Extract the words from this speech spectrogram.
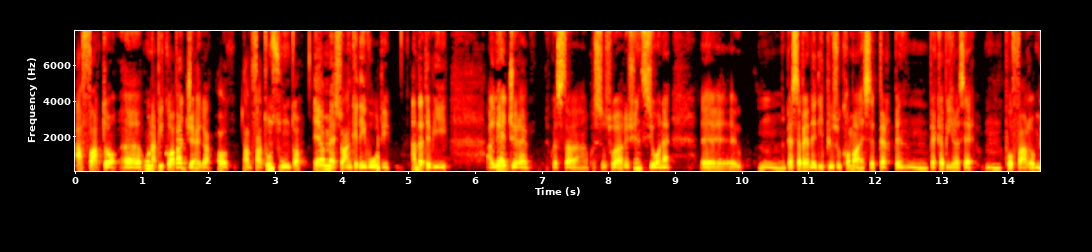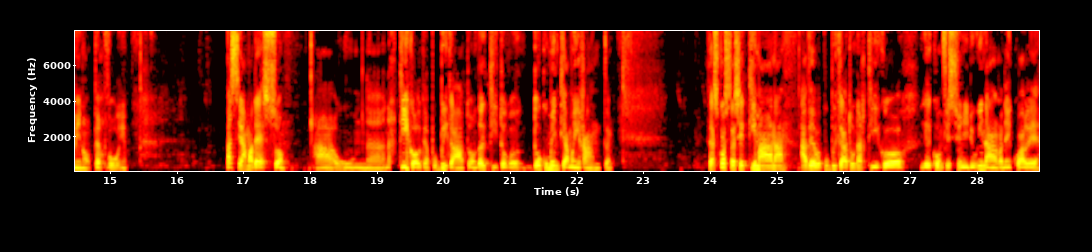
ha fatto eh, una piccola pagella, oh, ha fatto un sunto e ha messo anche dei voti. Andatevi a leggere questa, questa sua recensione. Eh, Mm, per saperne di più su Chrome OS per, per capire se mh, mm, può fare o meno per voi. Passiamo adesso a un, un articolo che ha pubblicato dal titolo Documentiamo i rant. La scorsa settimana aveva pubblicato un articolo, Le confessioni di Urinaro, nel quale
